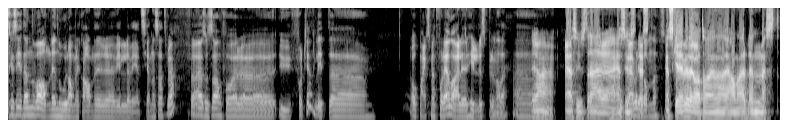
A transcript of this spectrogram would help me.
skal jeg si Den vanlige nordamerikaner vil vedkjenne seg, tror jeg. For jeg syns han får uh, ufortjent lite uh, oppmerksomhet for det, da, eller hyllest pga. det. Uh, Ja, jeg syns det er eh, Jeg, skrev det, det, jeg skrev i det at han, han er den mest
